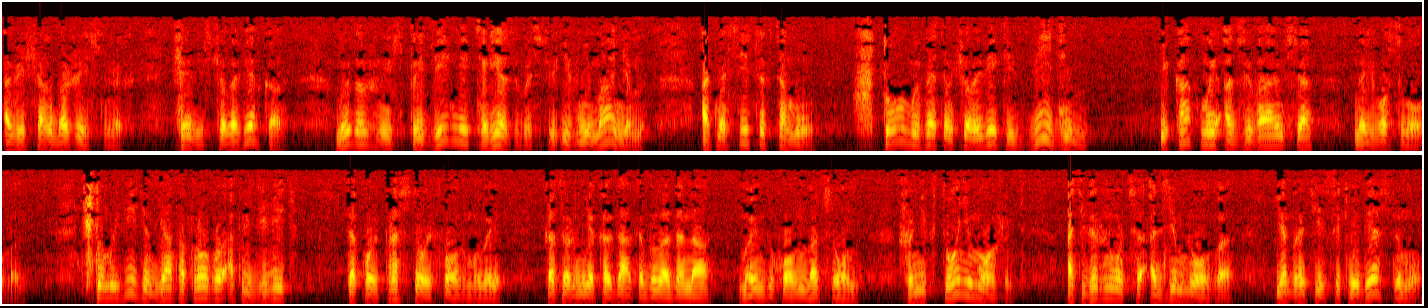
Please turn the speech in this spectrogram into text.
о вещах божественных через человека, мы должны с предельной трезвостью и вниманием относиться к тому, что мы в этом человеке видим и как мы отзываемся на его слово. Что мы видим, я попробую определить такой простой формулой, которая мне когда-то была дана моим духовным отцом, что никто не может отвернуться от земного и обратиться к небесному,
